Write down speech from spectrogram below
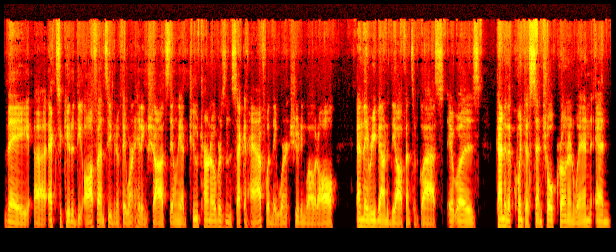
They uh, executed the offense even if they weren't hitting shots. They only had two turnovers in the second half when they weren't shooting well at all, and they rebounded the offensive glass. It was kind of the quintessential Cronin win. And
